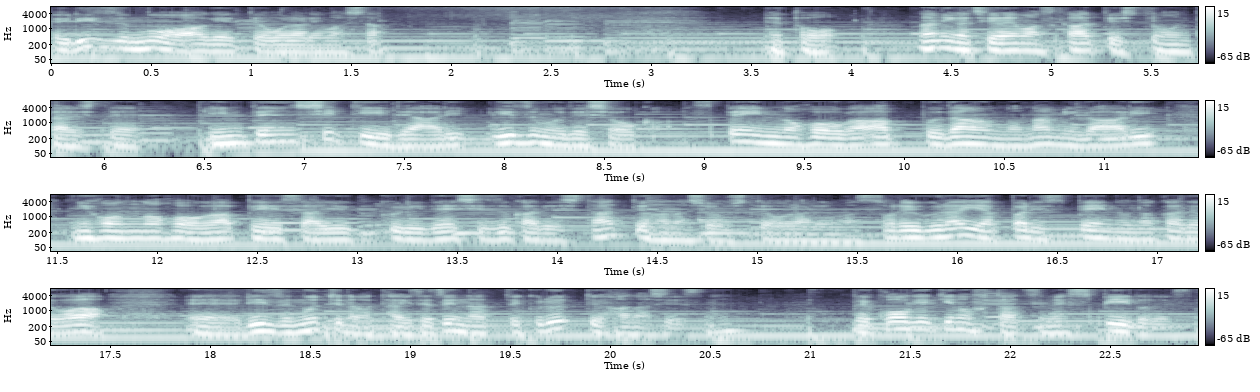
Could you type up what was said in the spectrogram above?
リズムを上げておられました。えっと何が違いますかっていう質問に対してインテンシティでありリズムでしょうか。スペインの方がアップダウンの波があり日本の方がペースはゆっくりで静かでしたっていう話をしておられます。それぐらいやっぱりスペインの中では、えー、リズムっていうのが大切になってくるっていう話ですねで攻撃の2つ目スピードです。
